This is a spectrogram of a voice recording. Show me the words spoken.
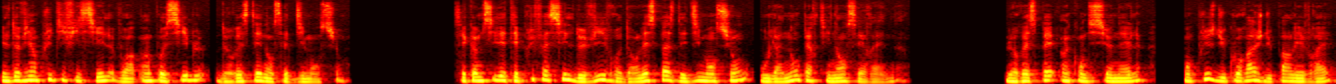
il devient plus difficile, voire impossible, de rester dans cette dimension. C'est comme s'il était plus facile de vivre dans l'espace des dimensions où la non-pertinence est reine. Le respect inconditionnel en plus du courage du parler vrai,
